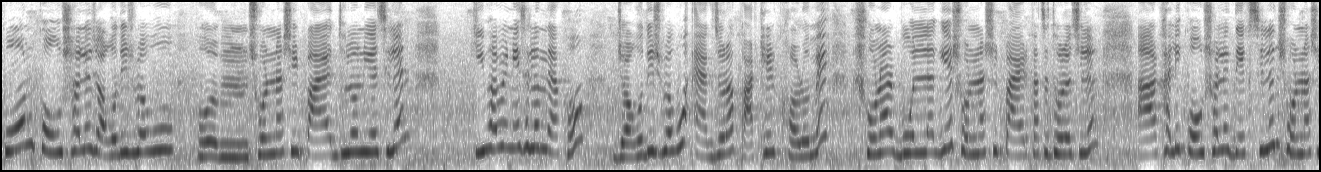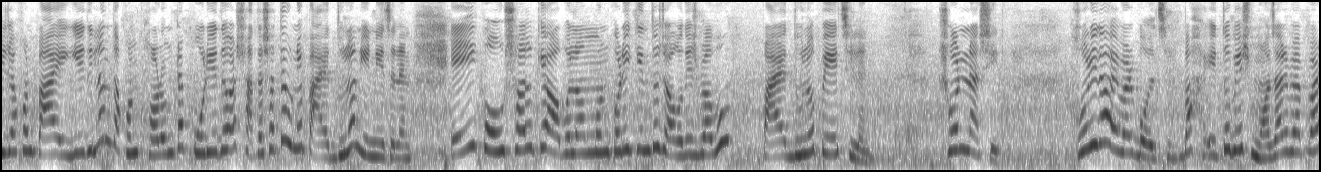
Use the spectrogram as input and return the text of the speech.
কোন কৌশলে জগদীশবাবু সন্ন্যাসীর পায়ের ধুলো নিয়েছিলেন? কীভাবে নিয়েছিলেন দেখো? জগদীশবাবু একজোড়া কাঠের খড়মে সোনার বোল লাগিয়ে সন্ন্যাসীর পায়ের কাছে ধরেছিলেন। আর খালি কৌশলে দেখছিলেন, সন্ন্যাসী যখন পা এগিয়ে দিলেন, তখন খড়মটা পরিয়ে দেওয়ার সাথে সাথে উনি পায়ের ধুলো নিয়ে নিয়েছিলেন। এই কৌশলকে অবলম্বন করেই কিন্তু জগদীশবাবু পায়ের ধুলো পেয়েছিলেন সন্ন্যাসীর। হরিদা এবার বলছে, বাহ, এ তো বেশ মজার ব্যাপার।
